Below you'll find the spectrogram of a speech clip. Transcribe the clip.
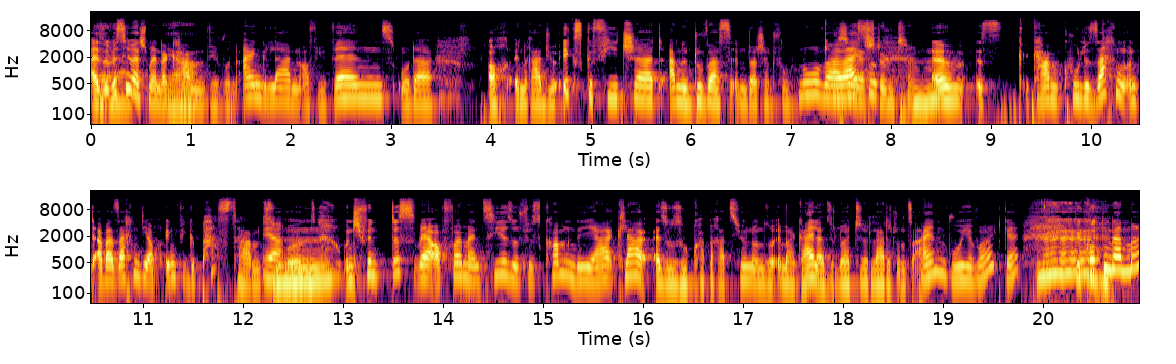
Also ja. wisst ihr, was ich meine? Da ja. kamen, wir wurden eingeladen auf Events oder auch in Radio X gefeatured. Anne, du warst in Deutschlandfunk Nova, so, weißt ja, du? stimmt. Mhm. Ähm, es kamen coole Sachen und aber Sachen, die auch irgendwie gepasst haben zu ja. uns. Mhm. Und ich finde, das wäre auch voll mein Ziel so fürs kommende Jahr. Klar, also so Kooperationen und so immer geil. Also Leute, ladet uns ein, wo ihr wollt, gell? Wir gucken dann mal.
